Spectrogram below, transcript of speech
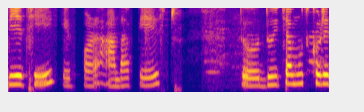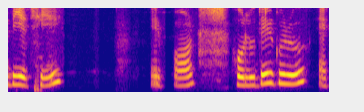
দিয়েছি, এরপর আদা পেস্ট, তো দুই চামচ করে দিয়েছি। এরপর হলুদের গুঁড়ো এক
